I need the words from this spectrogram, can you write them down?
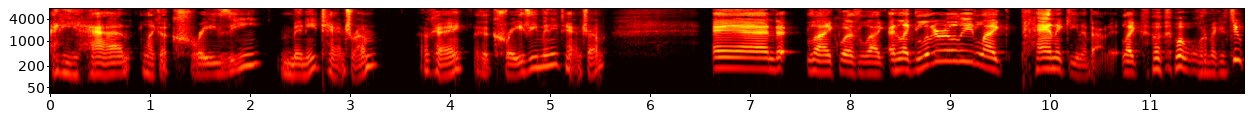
And he had like a crazy mini tantrum. Okay. Like a crazy mini tantrum. And like was like and like literally like panicking about it. Like, oh, what am I going to do?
